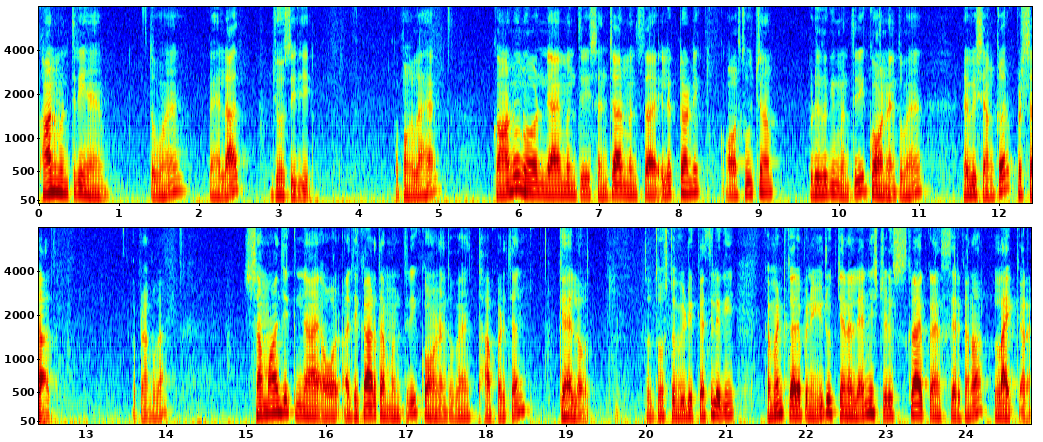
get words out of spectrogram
खान मंत्री हैं तो वह हैं प्रहलाद जोशी जी। अगला है, कानून और न्याय मंत्री, संचार मंत्री, इलेक्ट्रॉनिक और सूचना प्रौद्योगिकी मंत्री कौन है? तो वह हैं रविशंकर प्रसाद। अपना अगला। सामाजिक न्याय और अधिकारिता मंत्री कौन है? तो वह थापरचंद गहलोत। तो दोस्तों, वीडियो कैसी लगी? कमेंट करें, अपने यूट्यूब चैनल लेनी स्टडी सब्सक्राइब करें शेयर करें और लाइक करें।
